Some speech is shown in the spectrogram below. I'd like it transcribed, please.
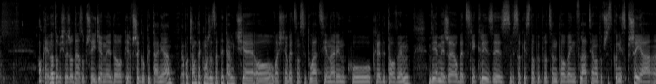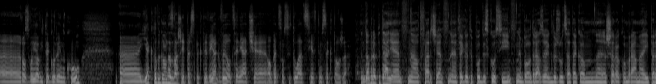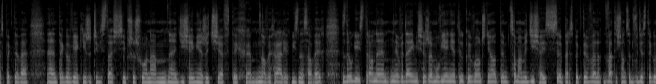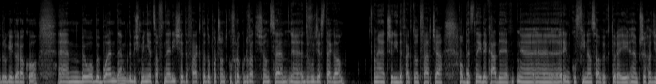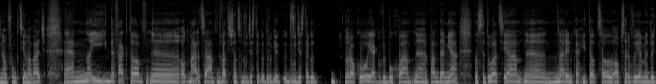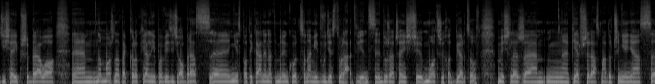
Okej, okay, no to myślę, że od razu przejdziemy do pierwszego pytania. Na początek może zapytam Cię o właśnie obecną sytuację na rynku kredytowym. Wiemy, że obecnie kryzys, wysokie stopy procentowe, inflacja, no to wszystko nie sprzyja e, rozwojowi tego rynku. E, jak to wygląda z Waszej perspektywy? Jak Wy oceniacie obecną sytuację w tym sektorze? Dobre pytanie na otwarcie e, tego typu dyskusji, bo od razu jakby rzuca taką e, szeroką ramę i perspektywę tego, w jakiej rzeczywistości przyszło nam dzisiaj mierzyć się w tych nowych realiach biznesowych. Z drugiej strony wydaje mi się, że mówienie tylko i wyłącznie o tym, co mamy dzisiaj z perspektywy 2022 roku byłoby błędem, gdybyśmy nie cofnęli się de facto do początków roku 2020 2020 e, czyli de facto otwarcia obecnej dekady e, e, rynków finansowych, której przychodzi nam funkcjonować. No i de facto od marca 2022 roku, jak wybuchła pandemia, no sytuacja na rynkach i to, co obserwujemy do dzisiaj, przybrało, no można tak kolokwialnie powiedzieć, obraz niespotykany na tym rynku od co najmniej 20 lat, więc duża część młodszych odbiorców myślę, że mm, pierwszy raz ma do czynienia z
